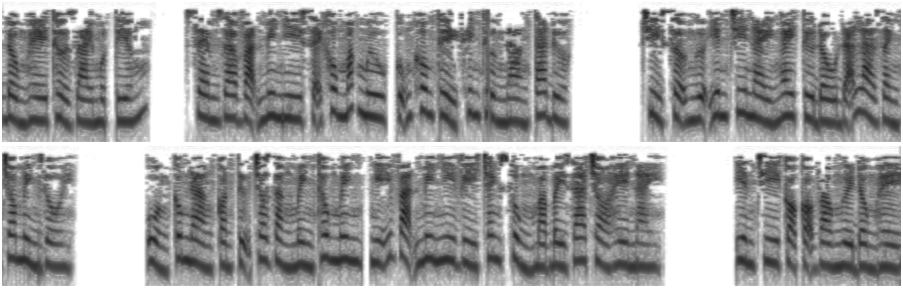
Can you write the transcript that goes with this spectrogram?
Đồng hề thở dài một tiếng. Xem ra vạn Mi Nhi sẽ không mắc mưu, cũng không thể khinh thường nàng ta được. Chỉ sợ ngựa Yên Chi này ngay từ đầu đã là dành cho mình rồi. Uổng công nàng còn tự cho rằng mình thông minh, nghĩ vạn Mi Nhi vì tranh sủng mà bày ra trò hề này. Yên chi cọ cọ vào người đồng hề,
